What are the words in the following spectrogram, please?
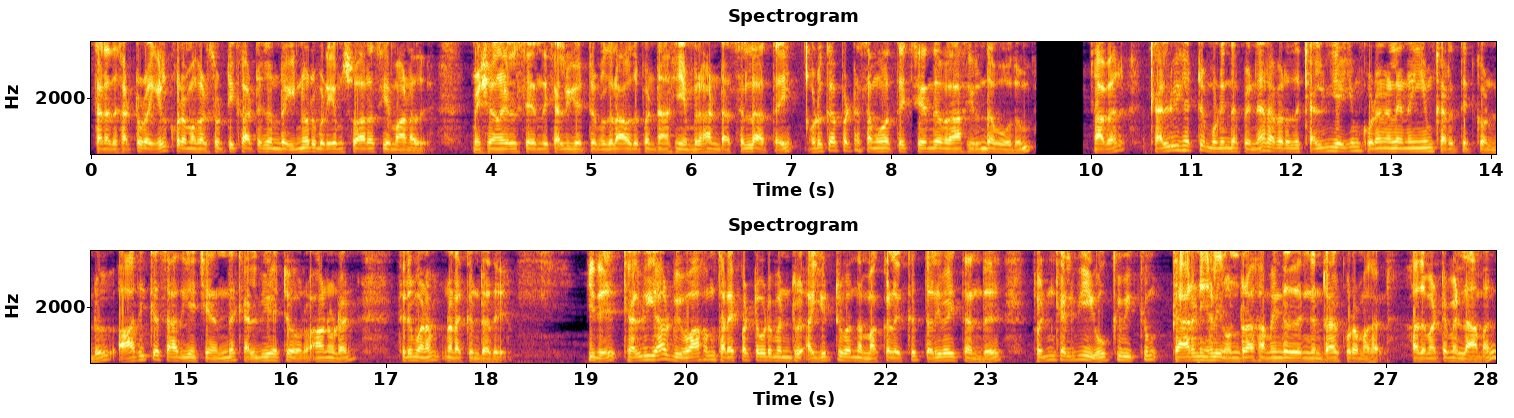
தனது கட்டுரையில் குரமகள் சுட்டிக்காட்டுகின்ற இன்னொரு விடயம் சுவாரஸ்யமானது. மிஷனரில் சேர்ந்து கல்வியற்ற முதலாவது பெண்ணாகிய மிராண்டா செல்லாத்தை ஒடுக்கப்பட்ட சமூகத்தைச் சேர்ந்தவராக இருந்தபோதும் அவர் கல்வி கற்று முடிந்த பின்னர் அவரது கல்வியையும் குடநலனையும் கருத்தில் கொண்டு ஆதிக்க சாதியைச் சேர்ந்த கல்வியற்ற ஒரு ஆணுடன் திருமணம் நடக்கின்றது. இது கல்வியால் விவாகம் தடைப்பட்டுவிடும் என்று ஐயுற்று வந்த மக்களுக்கு தெளிவை தந்து பெண் கல்வியை ஊக்குவிக்கும் காரணிகளில் ஒன்றாக அமைந்தது என்கின்றார் குரமகள் அது மட்டுமில்லாமல்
